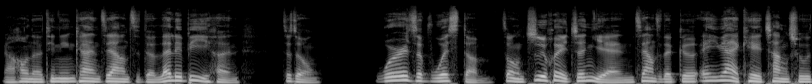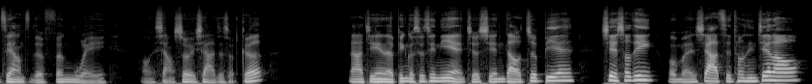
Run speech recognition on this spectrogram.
然后呢，听听看这样子的 Let It Be，很这种。Words of wisdom，这种智慧箴言，这样子的歌，哎，原来可以唱出这样子的氛围哦，享受一下这首歌。那今天的宾果碎碎念就先到这边，谢谢收听，我们下次通勤见喽。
